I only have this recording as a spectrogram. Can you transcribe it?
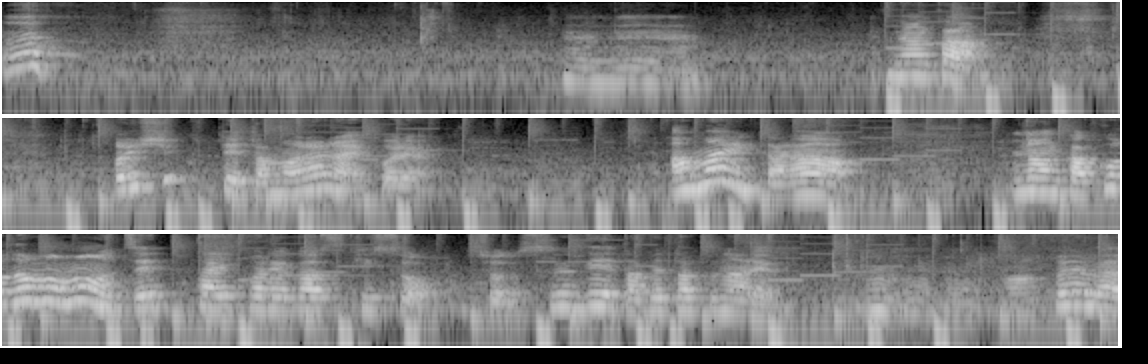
うんうんうん。なんか美味しくてたまらないこれ。甘いからなんか子供も絶対これが好きそう。ちょっとすげえ食べたくなる。うんうんうん。あこれがうんうんう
